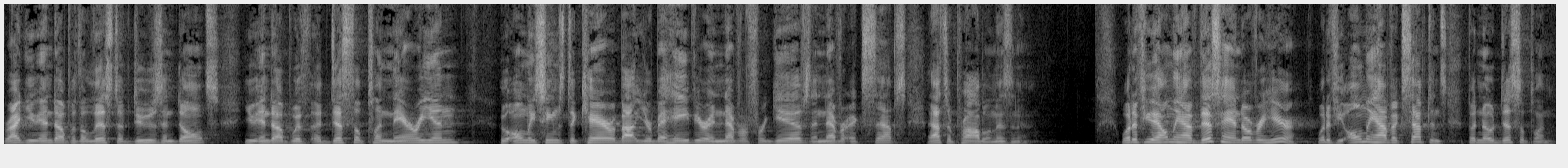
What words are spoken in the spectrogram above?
right? You end up with a list of do's and don'ts. You end up with a disciplinarian who only seems to care about your behavior and never forgives and never accepts. That's a problem, isn't it? What if you only have this hand over here? What if you only have acceptance but no discipline?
